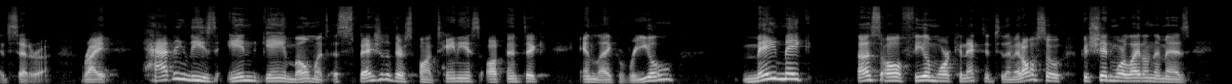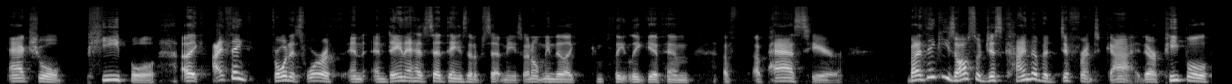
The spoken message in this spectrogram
etc. Right? Having these in-game moments, especially if they're spontaneous, authentic, and like real, may make us all feel more connected to them. It also could shed more light on them as actual people. Like I think for what it's worth, and and Dana has said things that upset me, so I don't mean to like completely give him a, a pass here, but I think he's also just kind of a different guy. There are people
